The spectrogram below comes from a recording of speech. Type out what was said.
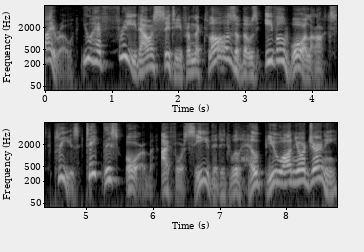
Spyro, you have freed our city from the claws of those evil warlocks. Please, take this orb. I foresee that it will help you on your journey.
